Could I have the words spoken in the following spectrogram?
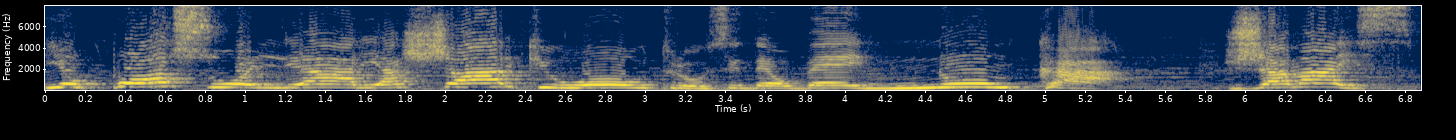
e eu posso olhar e achar que o outro se deu bem nunca, jamais.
